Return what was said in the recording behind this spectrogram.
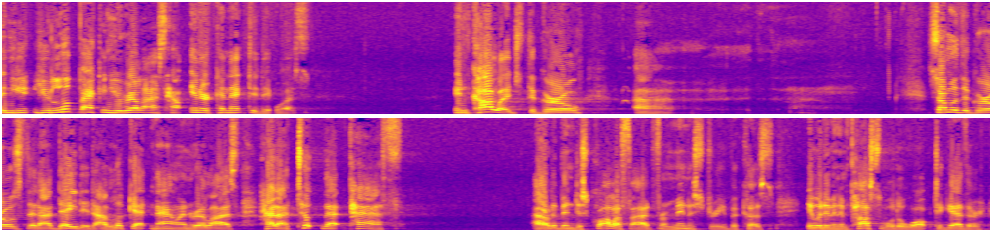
and you, you look back and you realize how interconnected it was. In college, the girl, uh, some of the girls that I dated, I look at now and realize had I took that path, I would have been disqualified from ministry because it would have been impossible to walk together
